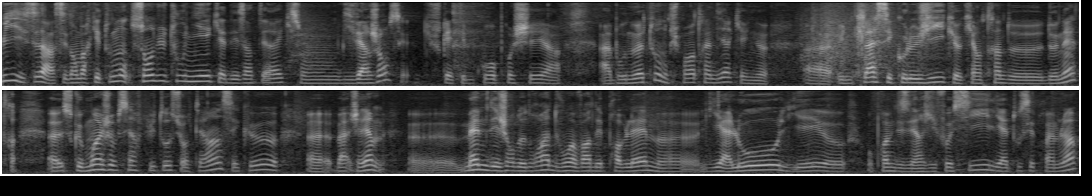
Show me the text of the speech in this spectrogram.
Oui, c'est ça, c'est d'embarquer tout le monde, sans du tout nier qu'il y a des intérêts qui sont divergents. C'est ce qui a été beaucoup reproché à, à Bruno Latour. Donc je suis pas en train de dire qu'il y a une, euh, une classe écologique qui est en train de, naître. Euh, ce que moi j'observe plutôt sur le terrain, c'est que euh, bah, dire, même des gens de droite vont avoir des problèmes liés à l'eau, liés au problème des énergies fossiles, liés à tous ces problèmes-là.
